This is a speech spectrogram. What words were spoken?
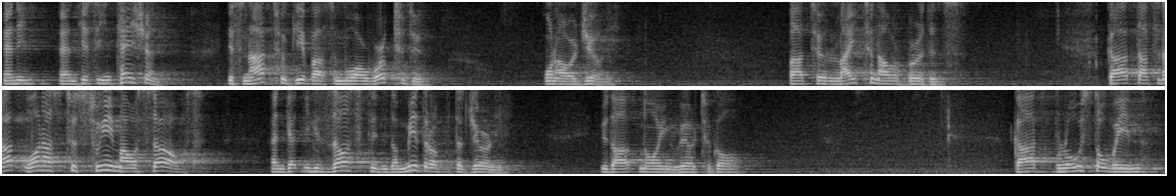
And, he, and his intention is not to give us more work to do on our journey, but to lighten our burdens. God does not want us to swim ourselves and get exhausted in the middle of the journey without knowing where to go. God blows the wind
